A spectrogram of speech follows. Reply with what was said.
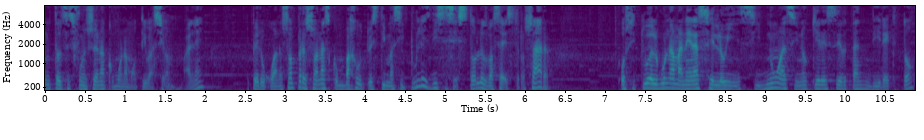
Entonces funciona como una motivación, ¿vale? Pero cuando son personas con baja autoestima, si tú les dices esto, los vas a destrozar. O si tú de alguna manera se lo insinúas y no quieres ser tan directo,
